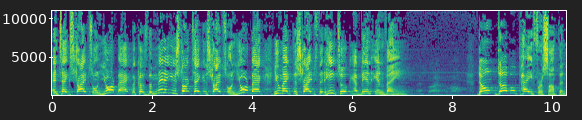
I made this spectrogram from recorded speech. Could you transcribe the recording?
and take stripes on your back because the minute you start taking stripes on your back, you make the stripes that he took have been in vain. Don't double pay for something.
